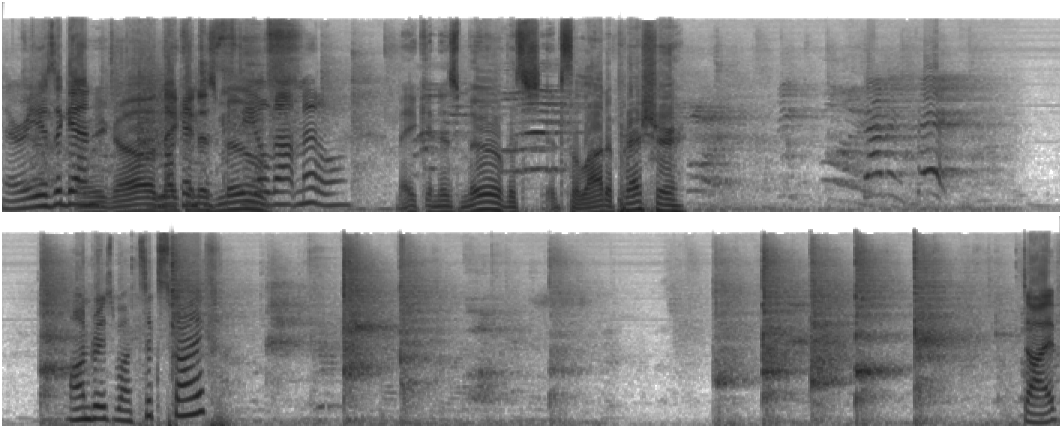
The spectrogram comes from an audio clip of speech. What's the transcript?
There he is again. There you go, Looking making his move. that middle. Making his move. It's it's a lot of pressure. Seven, six. Andre's what, six five? Dive.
